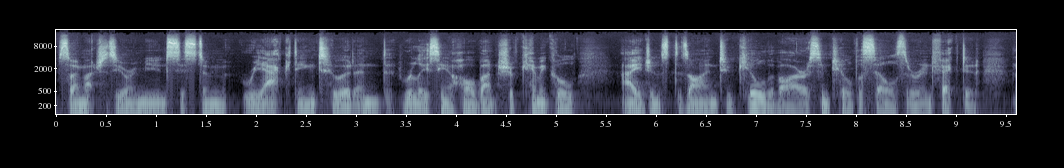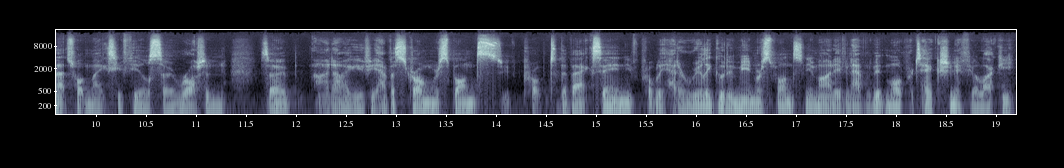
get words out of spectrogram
so much as your immune system reacting to it and releasing a whole bunch of chemical agents designed to kill the virus and kill the cells that are infected. And that's what makes you feel so rotten. So I'd argue if you have a strong response to the vaccine, you've probably had a really good immune response and you might even have a bit more protection if you're lucky.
